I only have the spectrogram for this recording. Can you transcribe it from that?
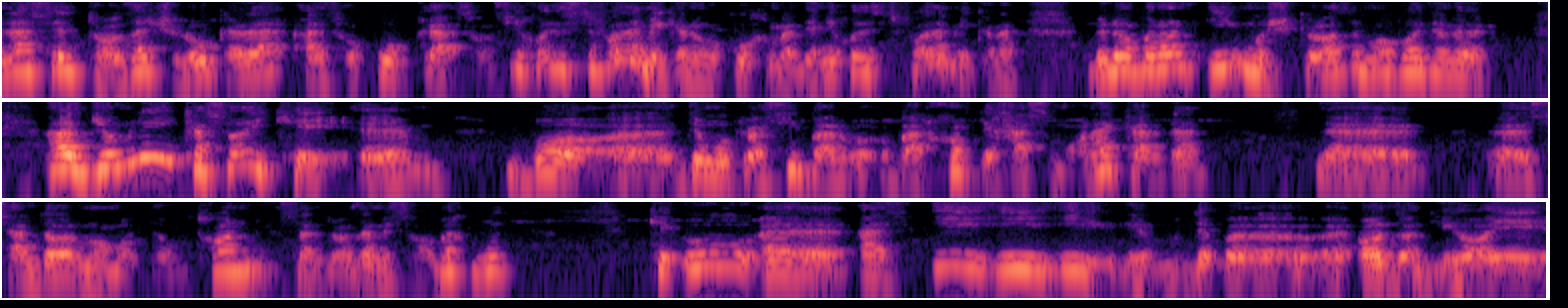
نسل تازه شروع کرده از حقوق اساسی خود استفاده می‌کنه حقوق مدنی خود استفاده می‌کنه. بنابراین این مشکلات ما باید نداریم. از جمله کسایی که با دموکراسی برخورد خسمانه کردن. سردار محمد داود خان صدر سابق بود که او از ای, ای, ای آزادی های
